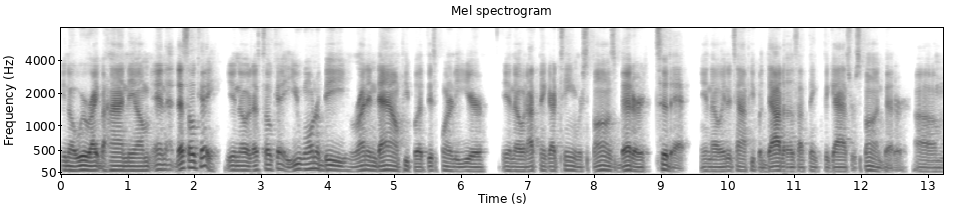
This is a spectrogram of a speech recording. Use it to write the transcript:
you know, we're right behind them, and that's okay. You know, that's okay. You want to be running down people at this point of the year, you know, and I think our team responds better to that. You know, anytime people doubt us, I think the guys respond better. Um,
